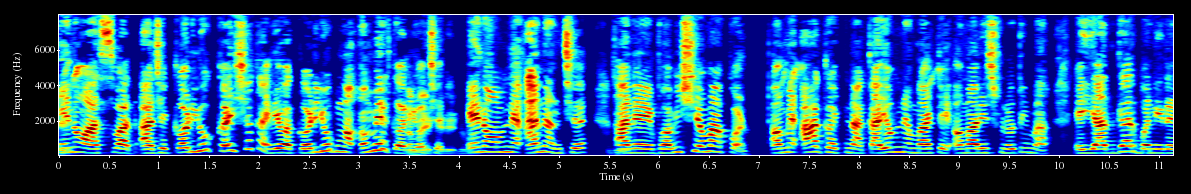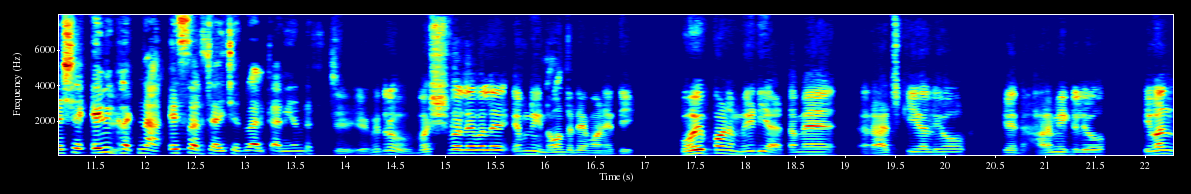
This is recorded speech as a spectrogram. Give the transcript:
એનો આસ્વાદ આજે કળિયુગ કહી શકાય ને એવા કળિયુગમાં અમે કર્યો છે. એનો અમને આનંદ છે અને ભવિષ્યમાં પણ અમે આ ઘટના કાયમને માટે અમારી સ્મૃતિમાં એ યાદગાર બની રહેશે એવી ઘટના એ સર્જાય છે દ્વારકાની અંદર. જી મિત્રો વિશ્વ લેવલે એમની નોંધ લેવાની હતી. કોઈ પણ મીડિયા તમે રાજકીય લ્યો કે ધાર્મિક લ્યો ઇવન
